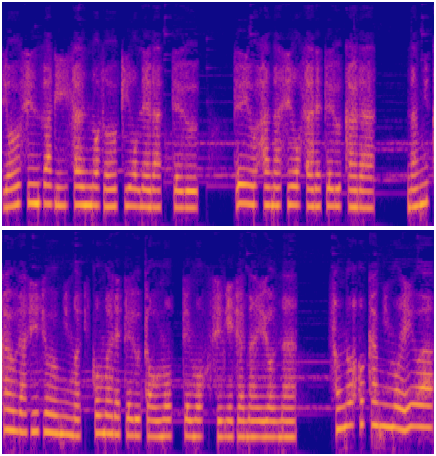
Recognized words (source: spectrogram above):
両親が B さんの臓器を狙ってる、っていう話をされてるから、何か裏事情に巻き込まれてると思っても不思議じゃないよな。その他にも A は、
